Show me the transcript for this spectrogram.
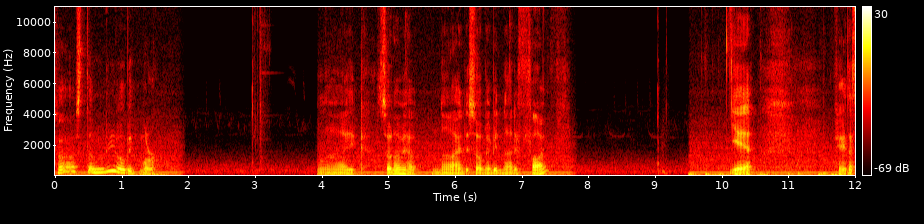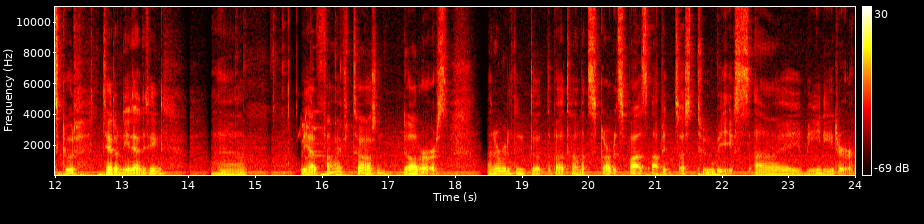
just a little bit more. Like, so now we have 90, so maybe 95? Yeah. Okay, that's good. They don't need anything. Uh, we have $5,000. I never really thought about how much garbage piles up in just two weeks. I me neither.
